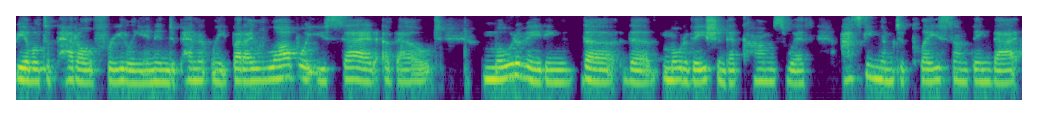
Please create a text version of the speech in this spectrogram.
be able to pedal freely and independently. But i love what you said about motivating the the motivation that comes with asking them to play something that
